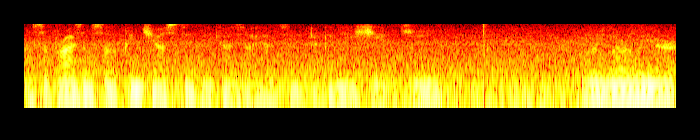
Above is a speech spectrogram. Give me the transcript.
I'm surprised I'm so congested because I had some echinacea tea a little earlier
